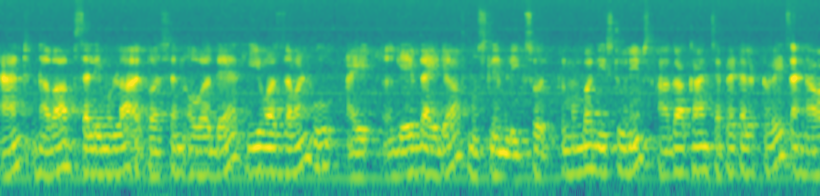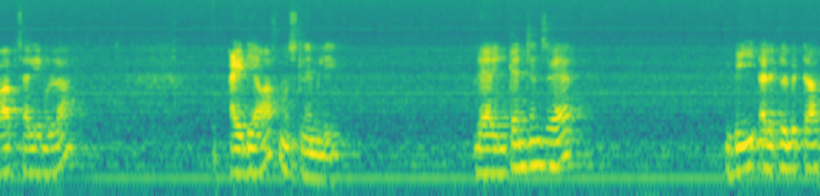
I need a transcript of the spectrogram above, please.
and Nawab Salimullah, a person over there, he was the one who I, uh, gave the idea of Muslim League. So remember these two names, Aga Khan separate electorates and Nawab Salimullah idea of Muslim League. Their intentions were be a little bit of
